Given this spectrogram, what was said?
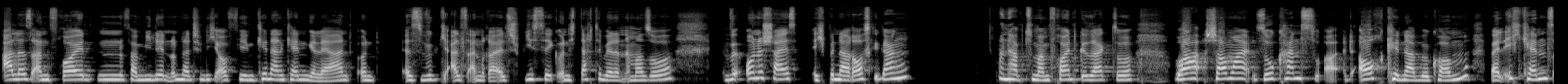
alles an Freunden, Familien und natürlich auch vielen Kindern kennengelernt. Und es ist wirklich alles andere als spießig. Und ich dachte mir dann immer so, ohne Scheiß, ich bin da rausgegangen und habe zu meinem Freund gesagt so, boah, schau mal, so kannst du auch Kinder bekommen, weil ich kenn's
